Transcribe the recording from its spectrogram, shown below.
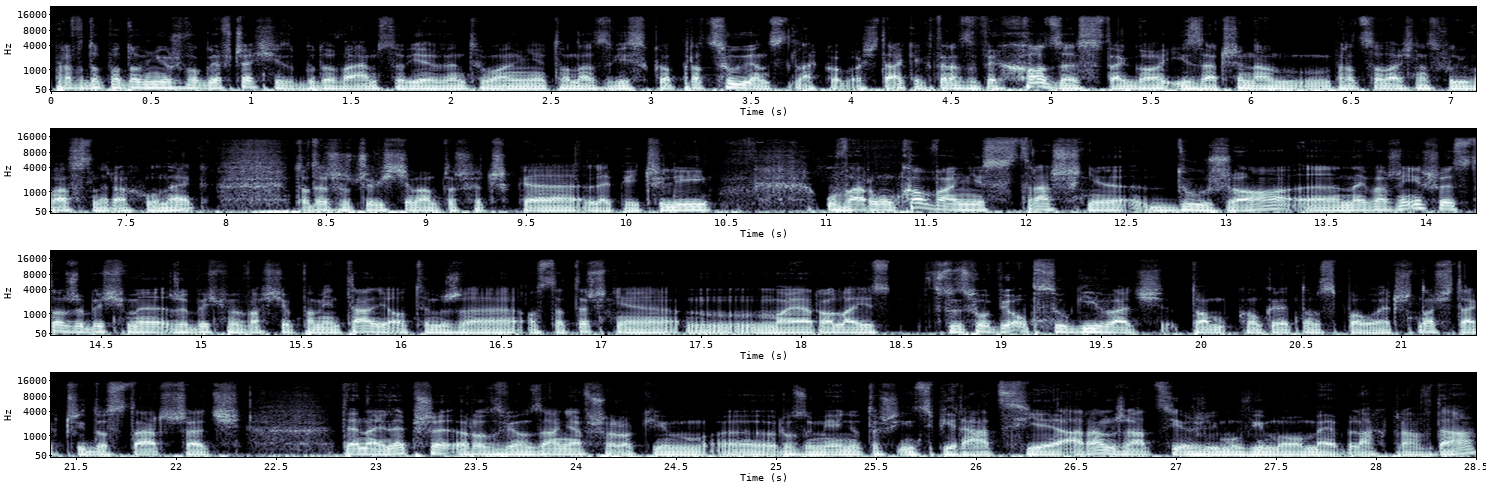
prawdopodobnie już w ogóle wcześniej zbudowałem sobie ewentualnie to nazwisko pracując dla kogoś, tak? Jak teraz wychodzę z tego i zaczynam pracować na swój własny rachunek, to też oczywiście mam troszeczkę lepiej. Czyli uwarunkowań jest strasznie dużo. E, Najważniejsze jest to, żebyśmy, żebyśmy właśnie pamiętali o tym, że ostatecznie mm, moja rola jest w cudzysłowie obsługiwać tą konkretną społeczność, tak? Czyli dostarczać te najlepsze rozwiązania w szerokim e, rozumieniu, też inspiracje, aranżacje, jeżeli mówimy o meblach, prawda?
